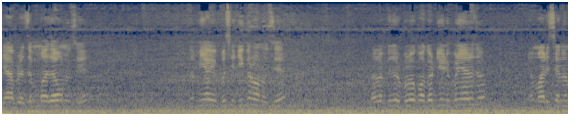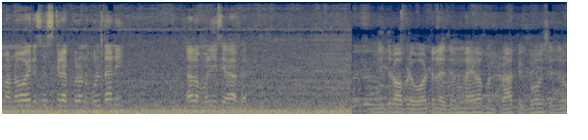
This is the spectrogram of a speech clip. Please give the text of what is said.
ત્યાં આપણે જમવા જવાનું છે. જમી આવી પછી નીકળવાનું છે. ચાલો મિત્રો, બ્લોગમાં કન્ટિન્યુ બન્યા રહેજો. અમારી ચેનલમાં ન હોય તો સબસ્ક્રાઈબ કરવાનું ભૂલતા નહીં. ચાલો, મળીએ છીએ આગળ. મિત્રો આપણે હોટલે જમવા આવ્યા પણ ટ્રાફિક બહુ છે જો.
